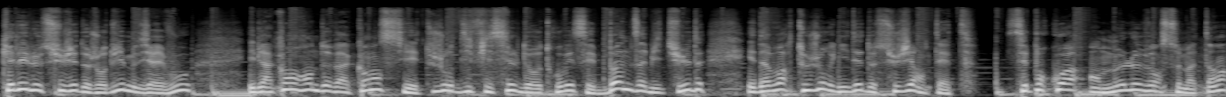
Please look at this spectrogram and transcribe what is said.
Quel est le sujet d'aujourd'hui, me direz-vous? Eh bien, quand on rentre de vacances, il est toujours difficile de retrouver ses bonnes habitudes et d'avoir toujours une idée de sujet en tête. C'est pourquoi, en me levant ce matin,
